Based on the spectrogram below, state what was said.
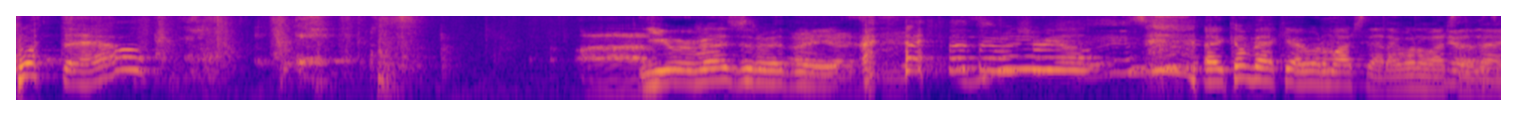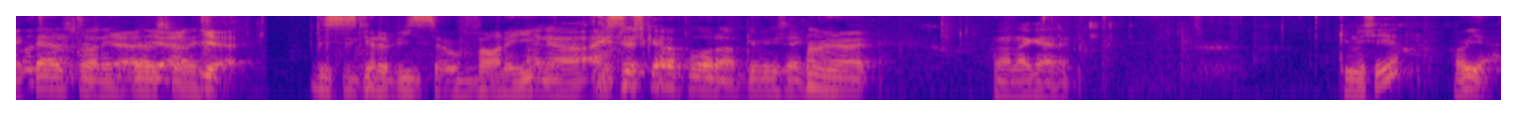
What the hell? Uh, you were messing with me. I thought that was real. Hey, come back here. I want to watch that. I want to watch that back. That was funny. that was funny. Yeah. This is gonna be so funny. I know. I just gotta pull it up. Give me a second. All right. Hold on, I got it. Can you see it? Oh yeah.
